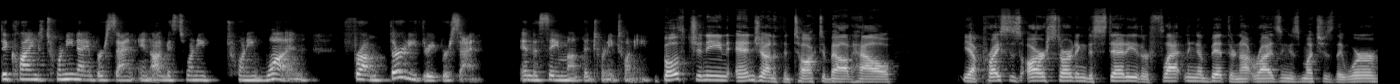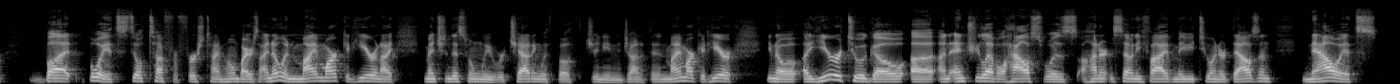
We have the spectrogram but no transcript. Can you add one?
declined 29% in August 2021 from 33% in the same month in 2020. Both Janine and Jonathan talked about how, yeah, prices are starting to steady. They're flattening a bit. They're not rising as much as they were. But boy, it's still tough for first time homebuyers. I know in my market here, and I mentioned this when we were chatting with both Janine and Jonathan, in my market here, you know, a year or two ago, uh, an entry level house was 175, maybe 200,000. Now it's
